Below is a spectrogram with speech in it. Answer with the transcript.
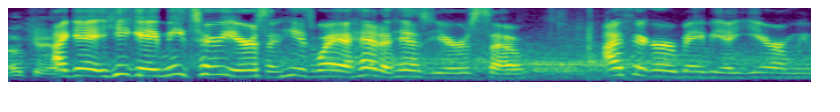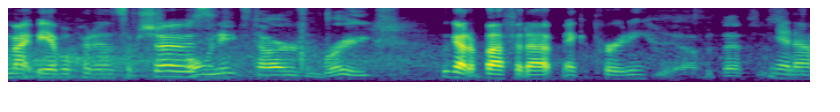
Okay. I gave, he gave me two years and he's way ahead of his years, so I figure maybe a year and we might be able to put in some shows. All we need tires and brakes. We gotta buff it up, make it pretty, Yeah, but that's just. you know,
